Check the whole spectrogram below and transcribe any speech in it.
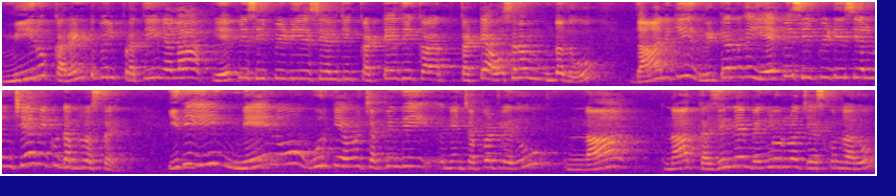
మీరు కరెంట్ బిల్ ప్రతి నెల ఏపీసీపీడిఎస్ఎల్కి కట్టేది క- కట్టే అవసరం ఉండదు. దానికి రిటర్న్గా గా నుంచే మీకు డబ్బులు వస్తాయి. ఇది నేను ఊరికి ఎవరు చెప్పింది నేను చెప్పట్లేదు. నా నా కజిన్నే బెంగళూరులో చేసుకున్నారు.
